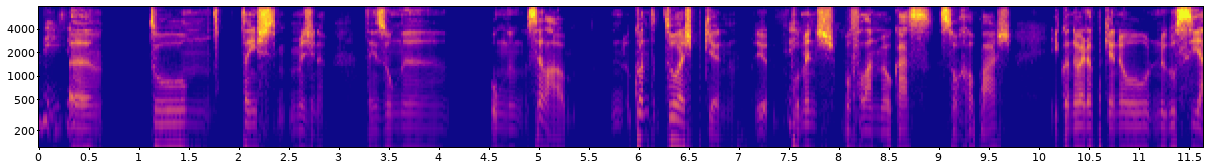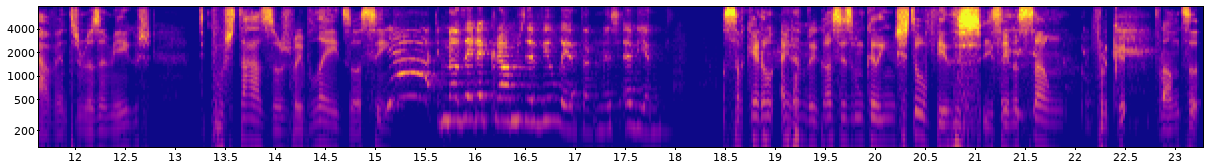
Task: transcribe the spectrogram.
diz, diz. eh, tu tens, imagina, tens um, eh, um, sei lá, quando tu és pequeno, eu- pelo menos vou falar no meu caso, sou rapaz, e quando eu era pequeno eu negociava entre os meus amigos, tipo os Tazos ou os Beyblades ou assim. Nós era cromos da Violeta, mas adiante. Só que eram, eram negócios um bocadinho estúpidos e sem noção, porque pronto,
